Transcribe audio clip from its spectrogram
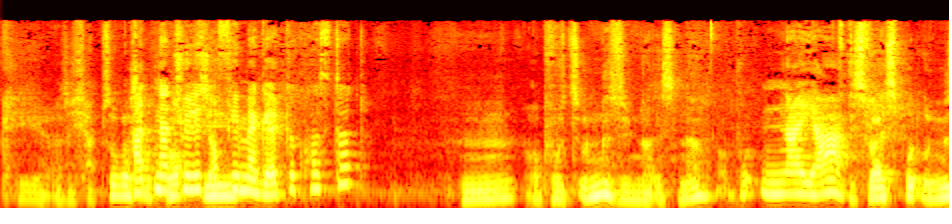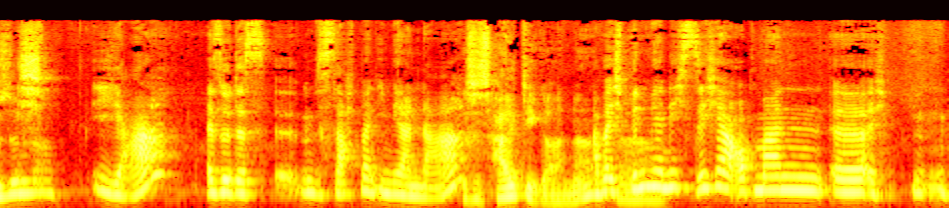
Okay, also ich habe sowas Hat Kopf natürlich auch viel mehr Geld gekostet. Obwohl es ungesünder ist, ne? Naja, Ist Weißbrot ungesünder? ja, also das, äh, das sagt man ihm ja nach. Es ist haltiger, ne? Aber ich bin mir nicht sicher, ob man, äh, ich, mm,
